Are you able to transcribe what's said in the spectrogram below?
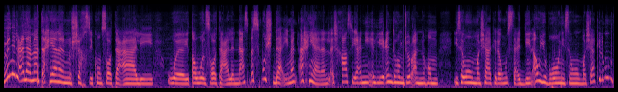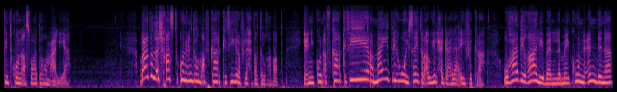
من العلامات أحيانا إنه الشخص يكون صوته عالي ويطول صوته على الناس بس مش دائما أحيانا الأشخاص يعني اللي عندهم جرأة إنهم يسوون مشاكل أو مستعدين أو يبغون يسوون مشاكل ممكن تكون أصواتهم عالية. بعض الأشخاص تكون عندهم أفكار كثيرة في لحظة الغضب. يعني يكون أفكار كثيرة ما يدري هو يسيطر أو يلحق على أي فكرة. وهذه غالبا لما يكون عندنا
